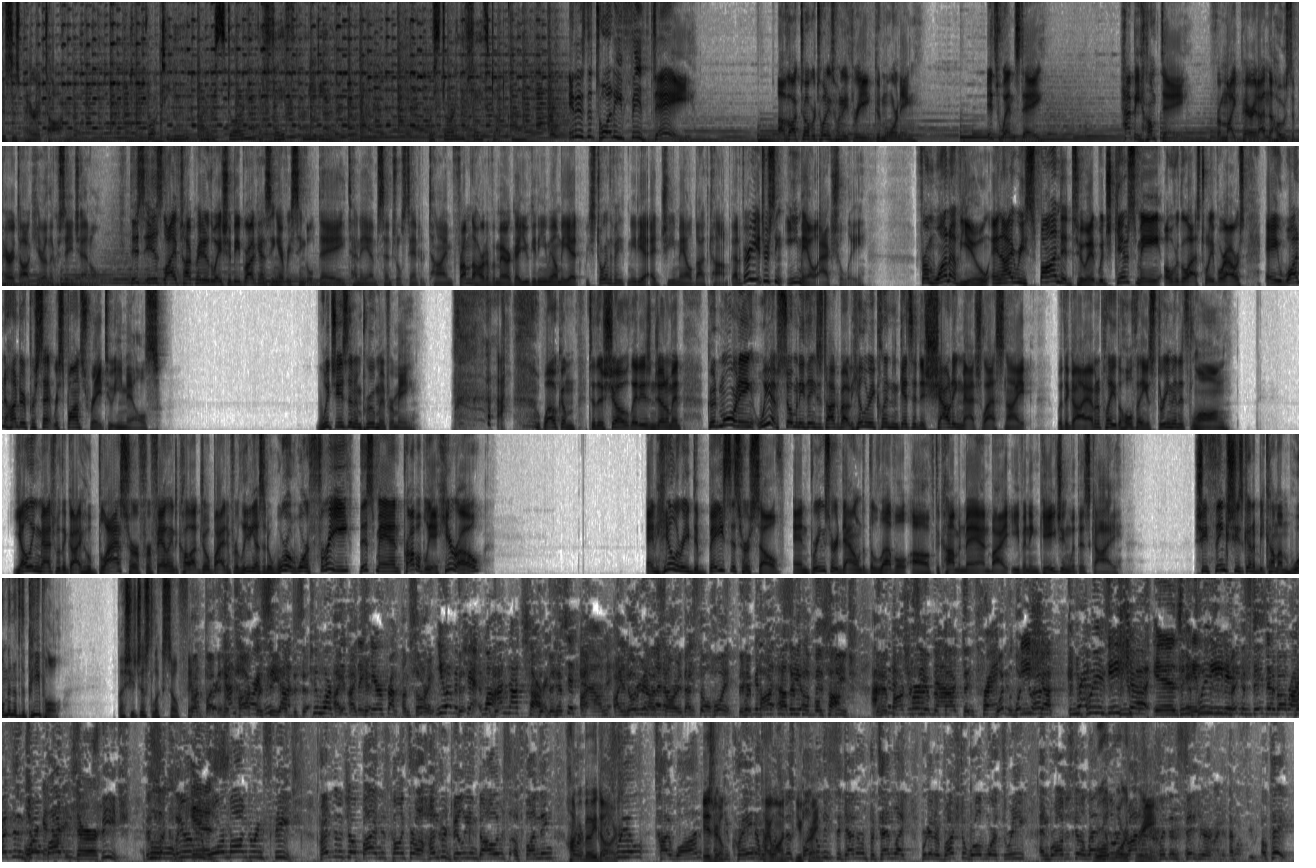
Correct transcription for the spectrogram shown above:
This is Parrot Talk. Brought to you by Restoring the Faith Media. RestoringTheFaith.com. It is the 25th day of October 2023. Good morning. It's Wednesday. Happy Hump Day from Mike Parrott. I'm the host of Parrot Talk here on the Crusade Channel. This is live talk radio the way it should be, broadcasting every single day, 10 a.m. Central Standard Time from the heart of America. You can email me at restoringthefaithmedia at gmail.com. Got a very interesting email, actually, from one of you, and I responded to it, which gives me, over the last 24 hours, a 100% response rate to emails, which is an improvement for me. Welcome to the show, ladies and gentlemen. Good morning. We have so many things to talk about. Hillary Clinton gets into a shouting match last night with a guy. I'm going to play you the whole thing. It's three minutes long. Yelling match with a guy who blasts her for failing to call out Joe Biden for leading us into World War III. This man, probably a hero. And Hillary debases herself and brings her down to the level of the common man by even engaging with this guy. She thinks she's going to become a woman of the people but she just looks so fake. by the hypocrisy I'm sorry, of we've the got two more people I, I to hear from. I'm sorry. You, you have a The- chance. Well, the- I'm not sorry. the- the you hip- sit down. I, and know you're not sorry. other That's people- the point. The we're gonna let hypocrisy of this talk. speech. The I'm hypocrisy of the fact that Frank what, what do you have? Mugisha. Can you Frank please? Can you, is can you please make a statement about President Joe organizer Biden's speech? This is a clearly is- warmongering speech. President Joe Biden is calling for $100 billion of funding for $100 billion. Israel, Taiwan, Israel, and Ukraine. And we're Taiwan, supposed to just Ukraine. bundle these together and pretend like we're going to rush to World War III and we're all just going to let World Hillary War Rodham III. and Clinton sit here. And, okay.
